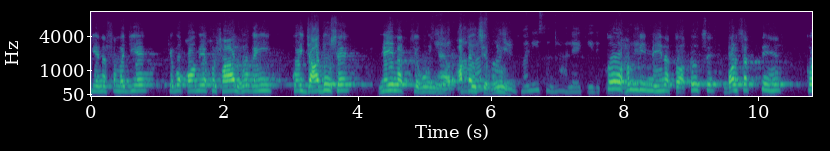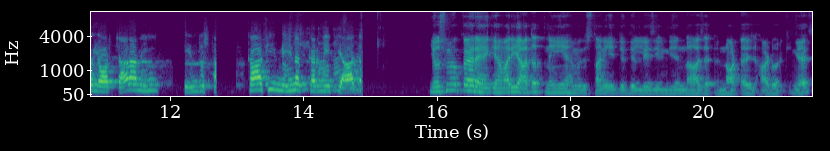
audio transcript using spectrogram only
ये न समझिए कि वो कौमें खुशहाल हो गई कोई जादू से। मेहनत से हुई है और अकल से हुई है। तो हम भी मेहनत और अकल से बढ़ सकते हैं कोई और चारा नहीं। हिंदुस्तान काफ़ी मेहनत करने की आदत ये उसमें वो कह रहे हैं कि हमारी आदत नहीं है हम हिंदुस्तानी जो कि lazy Indian not as hard working as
